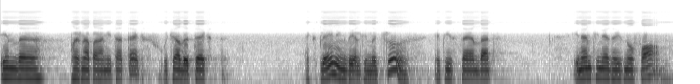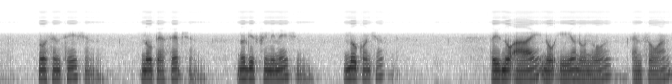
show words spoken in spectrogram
in the Prajnaparamita texts, which are the texts explaining the ultimate truth, it is said that in emptiness there is no form, no sensation, no perception, no discrimination, no consciousness. There is no eye, no ear, no nose, and so on.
